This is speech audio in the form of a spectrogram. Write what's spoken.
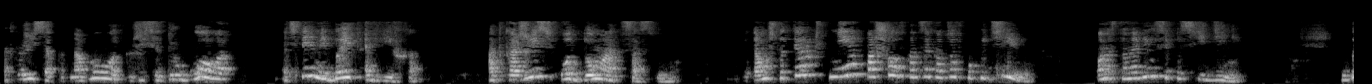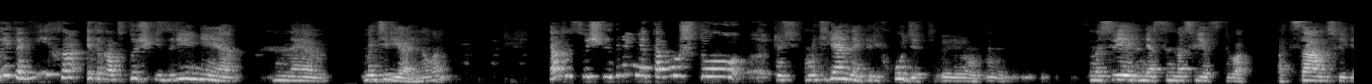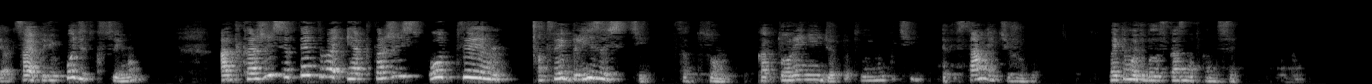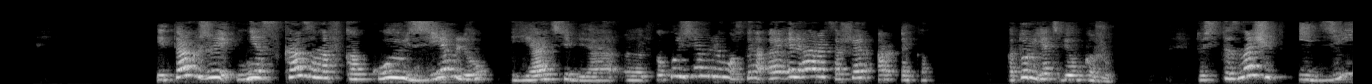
Откажись от одного, откажись от другого. А теперь мибейт авиха. Откажись от дома отца своего. Потому что Терк не пошел, в конце концов, по пути Он остановился посередине. Бейт авиха – это как с точки зрения э, материального, так и с точки зрения того, что э, то есть материальное переходит э, наследство отца, наследие отца переходит к сыну. Откажись от этого и откажись от, от своей близости с отцом, которая не идет по твоему пути. Это самое тяжелое. Поэтому это было сказано в конце. И также не сказано, в какую землю я тебя, э, в какую землю, Эльара Сашер Арека, которую я тебе укажу. То есть это значит, иди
